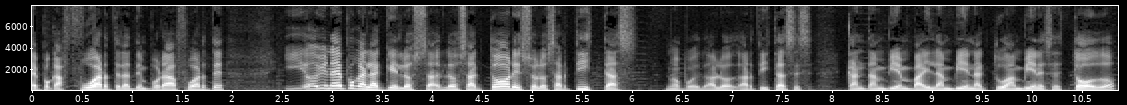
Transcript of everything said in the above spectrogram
época fuerte, la temporada fuerte. Y hoy una época en la que los, actores o los artistas, ¿no? Pues hablo, artistas cantan bien, bailan bien, actúan bien, eso es todo.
